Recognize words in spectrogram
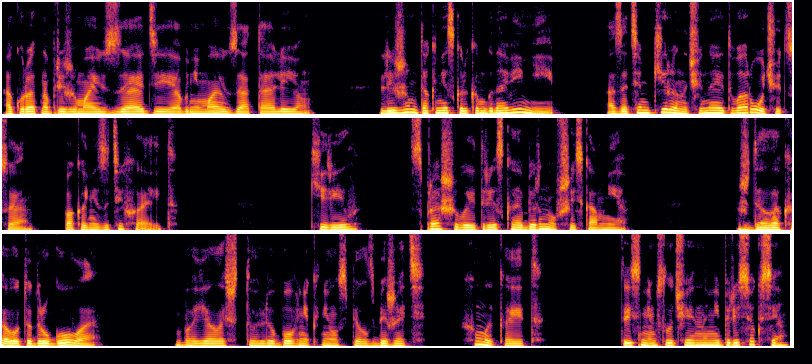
Аккуратно прижимаюсь сзади, обнимаю за талию. Лежим так несколько мгновений, а затем Кира начинает ворочаться, пока не затихает. «Кирилл?» – спрашивает, резко обернувшись ко мне. «Ждала кого-то другого?» Боялась, что любовник не успел сбежать. Хмыкает. «Ты с ним случайно не пересекся?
